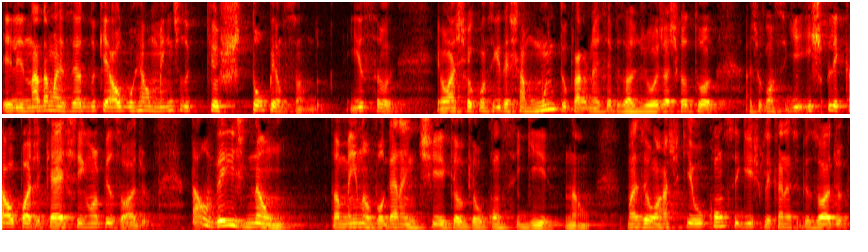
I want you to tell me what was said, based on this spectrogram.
ele nada mais é do que algo realmente do que eu estou pensando. Isso eu acho que eu consegui deixar muito claro nesse episódio de hoje. Acho que eu tô, acho que eu consegui explicar o podcast em um episódio. Talvez não. Também não vou garantir que eu, que eu consegui, não. Mas eu acho que eu consegui explicar nesse episódio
